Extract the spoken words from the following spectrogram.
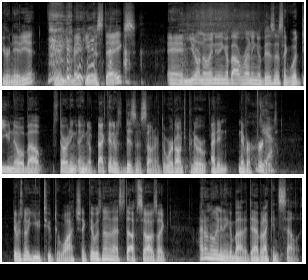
you're an idiot and you're making mistakes and you don't know anything about running a business. Like, what do you know about starting? You know, back then it was business owner. The word entrepreneur, I didn't, never heard Yeah. it. There was no YouTube to watch. Like, there was none of that stuff. So I was like, I don't know anything about it, dad, but I can sell it.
